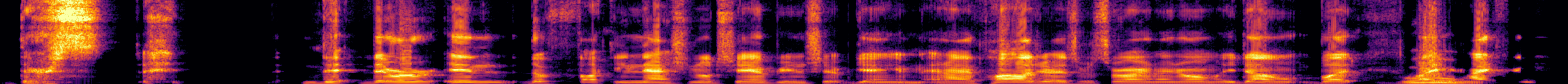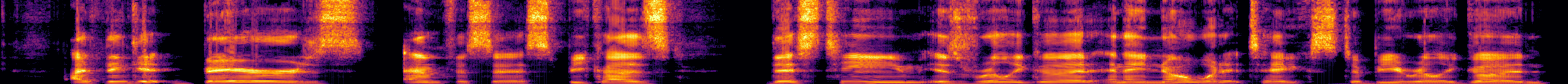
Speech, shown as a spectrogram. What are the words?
there's they were in the fucking national championship game and i apologize for swearing i normally don't but like, I, think, I think it bears emphasis because this team is really good and they know what it takes to be really good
